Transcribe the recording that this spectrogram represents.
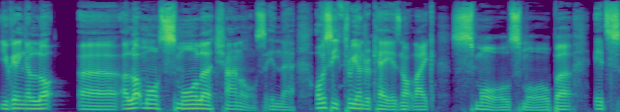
you're getting a lot uh, a lot more smaller channels in there. Obviously, 300k is not like small, small, but it's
